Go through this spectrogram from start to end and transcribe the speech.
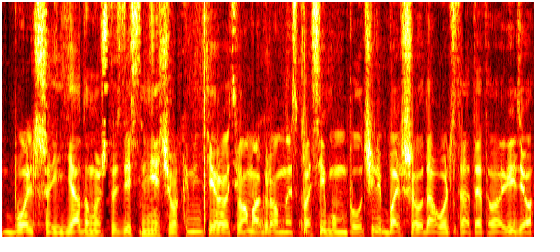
больше. Я думаю, что здесь нечего комментировать. Вам огромное спасибо. Мы получили большое удовольствие от этого видео.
